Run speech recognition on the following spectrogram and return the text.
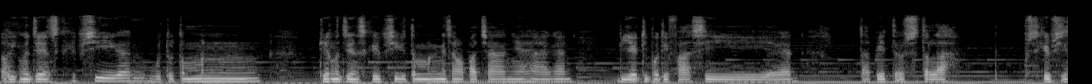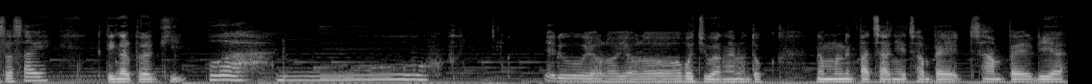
lagi ngejalan skripsi kan, butuh temen dia ngejalan skripsi ditemenin sama pacarnya ya kan? Biar dimotivasi ya kan? Tapi terus setelah skripsi selesai tinggal pergi wah aduh. Aduh ya Allah ya Allah. Perjuangan untuk nemenin pacarnya itu sampai sampai dia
